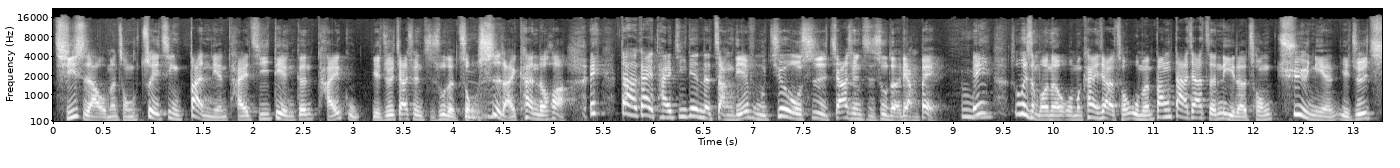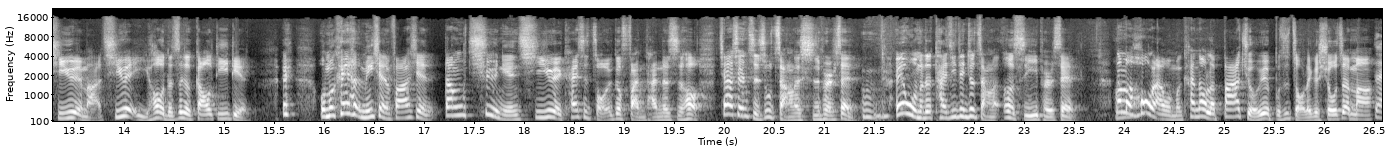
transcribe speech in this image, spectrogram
其实啊，我们从最近半年台积电跟台股，也就是加权指数的走势来看的话，哎，大概台积电的涨跌幅就是加权指数的两倍。哎，为什么呢？我们看一下，从我们帮大家整理了从去年，也就是七月嘛，七月以后的这个高低点。哎，我们可以很明显发现，当去年七月开始走一个反弹的时候，加权指数涨了十 percent，嗯，哎，我们的台积电就涨了二十一 percent。那么后来我们看到了八九月不是走了一个修正吗？对。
